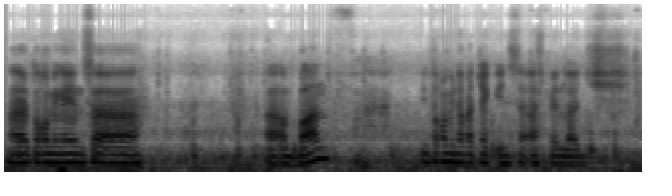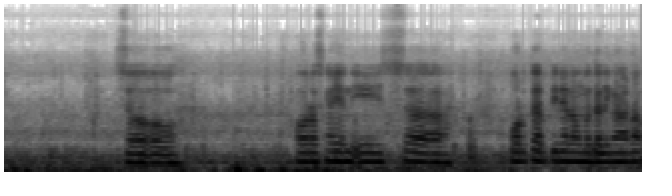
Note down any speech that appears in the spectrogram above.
narito kami ngayon sa ah, Banff. Dito kami naka-check-in sa Aspen Lodge. So oras ngayon is ah, 4:30 na ng madaling araw.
